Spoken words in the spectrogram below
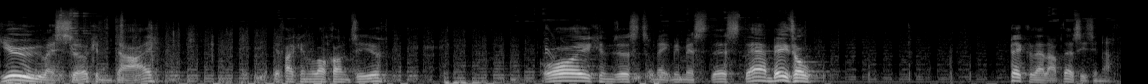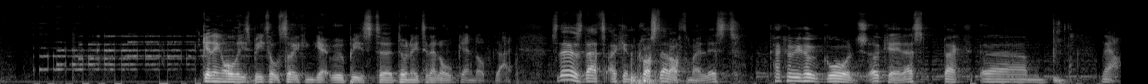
you, my sir, can die. If I can lock onto you. Or you can just make me miss this. Damn, Beetle! Pick that up, that's easy enough. Getting all these beetles so you can get rupees to donate to that old Gandalf guy. So there's that, I can cross that off my list. Kakariko Gorge, okay, that's back, um, now.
